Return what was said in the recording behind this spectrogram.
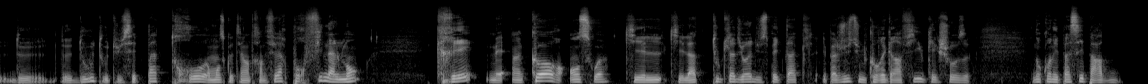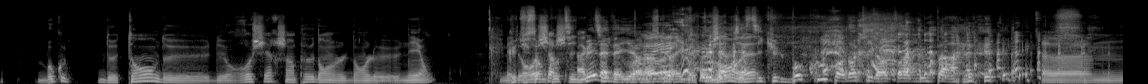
doute où tu sais pas trop vraiment ce que tu es en train de faire pour finalement créer mais un corps en soi qui est, qui est là toute la durée du spectacle et pas juste une chorégraphie ou quelque chose. Donc on est passé par beaucoup de temps de, de recherche un peu dans, dans le néant mais que tu sens continuer là d'ailleurs. Voilà, gesticule beaucoup pendant qu'il est en train de nous parler. Euh,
